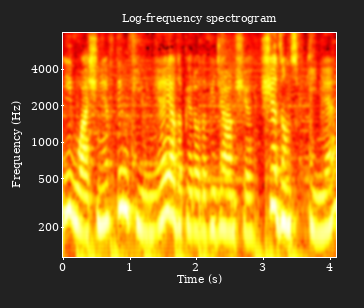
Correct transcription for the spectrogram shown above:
I właśnie w tym filmie ja dopiero dowiedziałam się, siedząc w kinie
